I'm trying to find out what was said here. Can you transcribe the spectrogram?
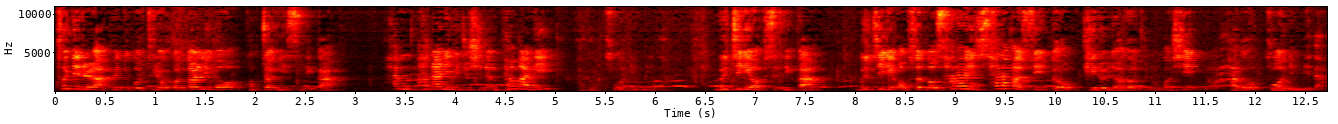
큰일을 앞에 두고 두렵고 떨리고 걱정이 있으니까 한- 하나님이 주시는 평안이 바로 구원입니다. 물질이 없으니까 물질이 없어도 살아, 살아갈 수 있도록 길을 열어주는 것이 바로 구원입니다.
